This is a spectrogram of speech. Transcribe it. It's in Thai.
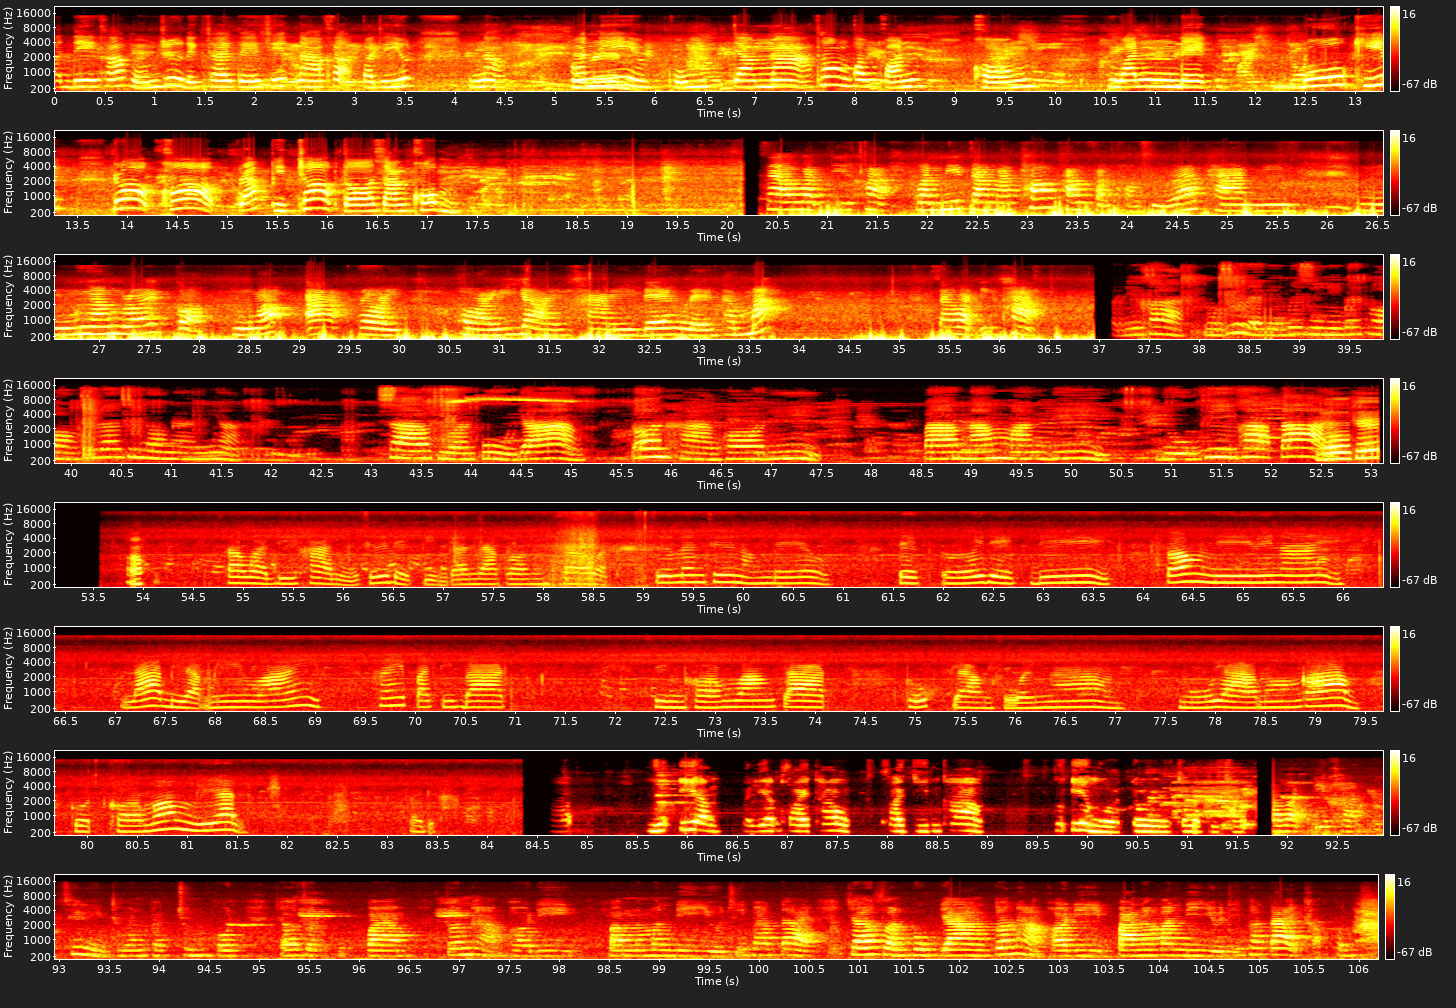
สวัสดีครับ ผมชื่อเด็กชายเตชิตนาค่ะปฏิยุทธ์นะวันนี้ผมจะมาท่องความฝันของวันเด็ก รู้คิด รอบคอบรับผิดชอบต่อสังคม สวัสดีค่ะ วันนี้จะมาท่องคำฝันของสุราษฎร์ธานีเมืองร้อยเกาะหัว อร่อยหอยใหญ่ไข่แดงแหลงธรรมะ สวัสดีค่ะ สวัสดีค่ะ หนูชื่อเด็กหญิงเบซีนีเบทองชื่อเล่นชื่อน้องนาเนี่ยชาวสวนปู่ย่าง ต้นห่างพอดีปาล์มน้ำมันดี อยู่ที่ภาคใต้ โอเคอะส วัสดีค่ะ หนูชื่อเด็กหญิงกัญญากรสวัสดิ์ชื่อเล่นชื่อน้องเบล เด็กเอ๋ยเด็กดี ต้องมีวินัยระเบียบมีไว้ ให้ปฏิบัติ สิ่งของวางจัด ทุกอย่างสวยงาม หนูอย่ามองข้าม กฎของห้องเรียนสวัสดีค่ะ หนูเอี้ยงไปเลี้ยงควายเท่า ควายกินข้าวหนูเอี้ยงหัวโตสวัสดีครับ สวัสดีค่ะ ชื่อหญิงชวนพัชชุมพลชาวสวนปลูกปาล์มต้นหางพอดีปาล์มน้ำมันดีอยู่ที่ภาคใต้ ชาวสวนปลูกยาง ต้นหางพอดีปาล์มน้ำมันดีอยู่ที่ภาคใต้ขอบคุณค่ะ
